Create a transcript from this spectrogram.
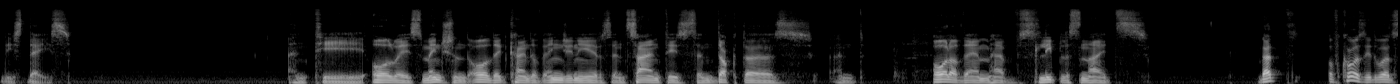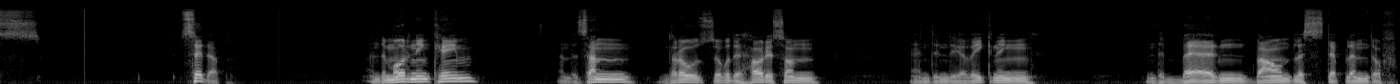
these days. And he always mentioned all that kind of engineers and scientists and doctors, and all of them have sleepless nights. But of course, it was set up. And the morning came, and the sun rose over the horizon, and in the awakening, in the barren, boundless steppeland of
